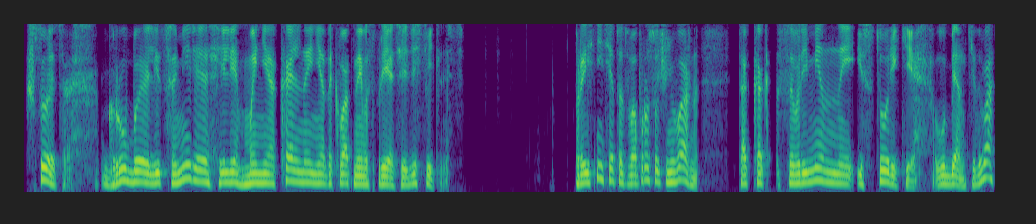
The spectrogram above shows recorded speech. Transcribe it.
Что это? Грубое лицемерие или маниакальное неадекватное восприятие действительности? Прояснить этот вопрос очень важно, так как современные историки Лубянки-2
